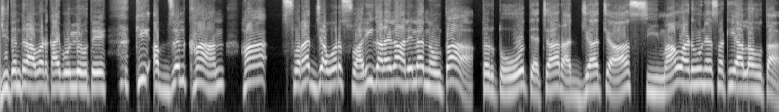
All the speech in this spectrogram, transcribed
जितेंद्र आव्हाड काय बोलले होते? की अफजल खान हा स्वराज्यावर स्वारी गाळायला आलेला नव्हता तर तो त्याच्या राज्याच्या सीमा वाढवण्यासाठी आला होता.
